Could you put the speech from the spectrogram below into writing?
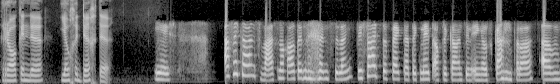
rakende jou gedigte? Yes. Afrikaans was nog altyd my gunsteling. Besides the fact dat ek net Afrikaans en Engels kan praat. Um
